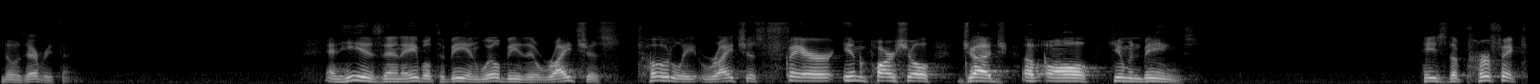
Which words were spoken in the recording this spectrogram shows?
knows everything. And he is then able to be and will be the righteous, totally righteous, fair, impartial judge of all human beings. He's the perfect,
